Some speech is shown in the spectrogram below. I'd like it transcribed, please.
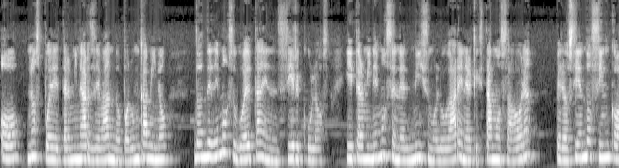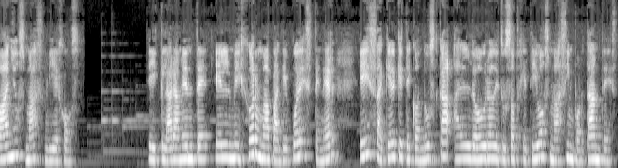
o nos puede terminar llevando por un camino donde demos vuelta en círculos y terminemos en el mismo lugar en el que estamos ahora, pero siendo cinco años más viejos. Y claramente el mejor mapa que puedes tener es aquel que te conduzca al logro de tus objetivos más importantes,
